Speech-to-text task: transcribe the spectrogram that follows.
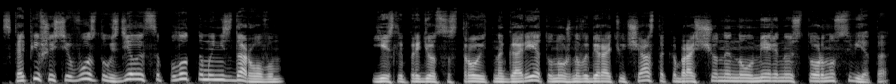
скопившийся воздух сделается плотным и нездоровым. Если придется строить на горе, то нужно выбирать участок, обращенный на умеренную сторону света.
